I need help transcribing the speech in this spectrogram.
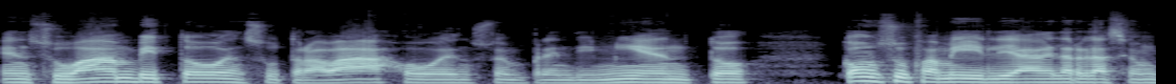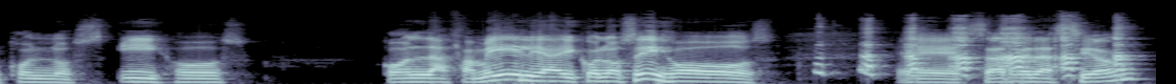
en su ámbito, en su trabajo, en su emprendimiento, con su familia, en la relación con los hijos, con la familia y con los hijos. Eh, esa relación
